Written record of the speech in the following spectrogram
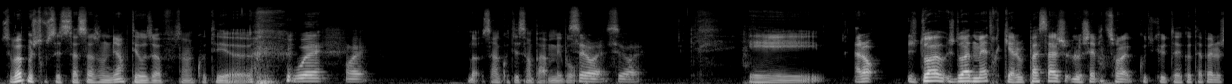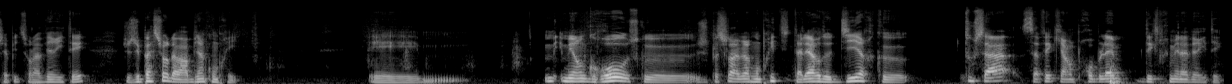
C'est pas, mais je trouve que ça, ça sonne bien théosophe. C'est un côté, euh, Ouais, ouais, c'est un côté sympa, mais bon. c'est vrai, c'est vrai. Et alors, je dois, je dois admettre qu'il y a le passage, le chapitre sur la, que tu appelles le chapitre sur la vérité. Je suis pas sûr d'avoir bien compris. Et mais, mais en gros, ce que je suis pas sûr d'avoir bien compris, tu as l'air de dire que tout ça, ça fait qu'il y a un problème d'exprimer la vérité.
